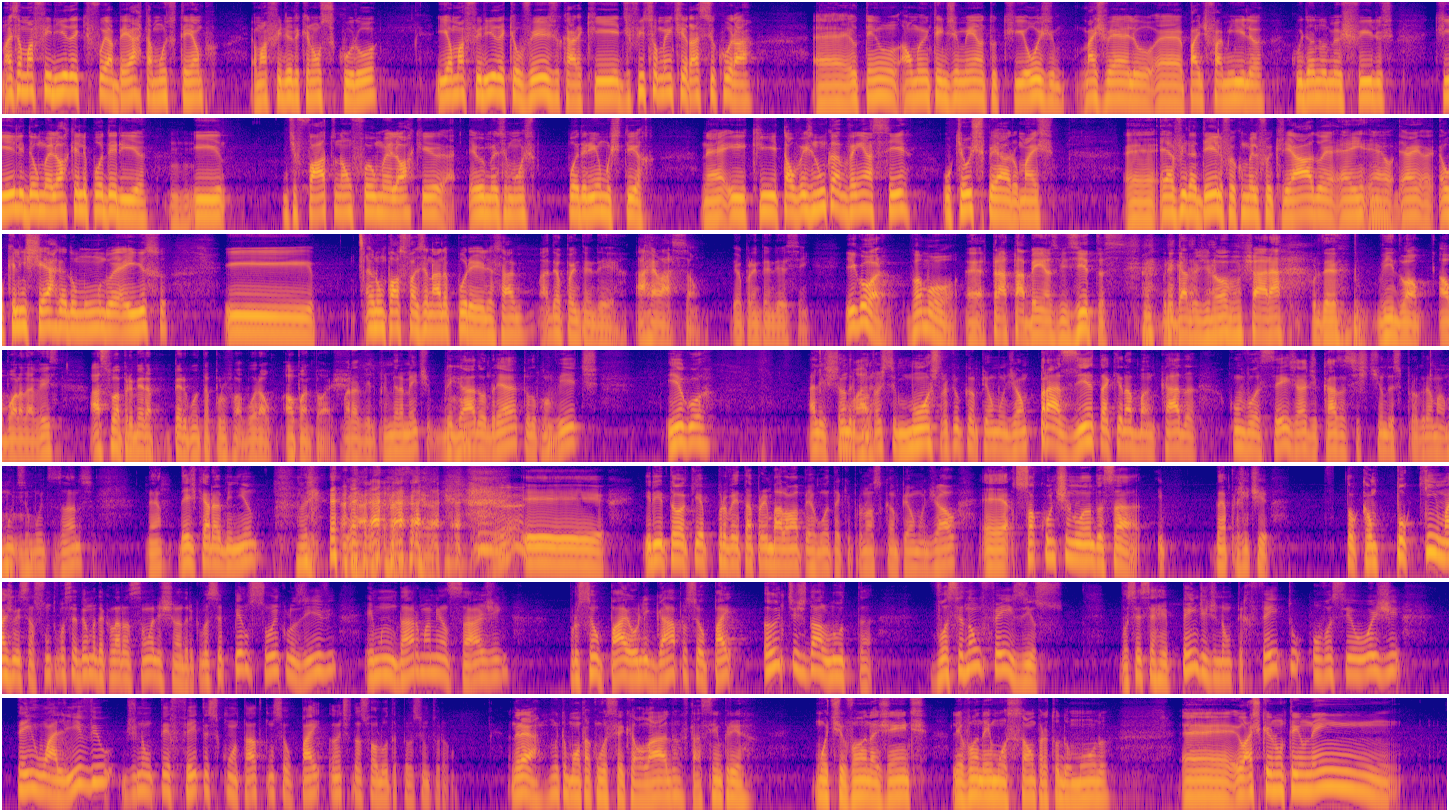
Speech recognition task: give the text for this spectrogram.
mas é uma ferida que foi aberta há muito tempo. É uma ferida que não se curou e é uma ferida que eu vejo, cara, que dificilmente irá se curar. É, eu tenho, ao meu entendimento, que hoje, mais velho, é, pai de família, cuidando dos meus filhos, que ele deu o melhor que ele poderia. Uhum. E, de fato, não foi o melhor que eu e meus irmãos poderíamos ter. Né? E que talvez nunca venha a ser o que eu espero, mas é, é a vida dele, foi como ele foi criado, é, é, é, é o que ele enxerga do mundo, é isso. E eu não posso fazer nada por ele, sabe? Mas deu para entender a relação. Deu para entender sim. Igor, vamos é, tratar bem as visitas. Obrigado de novo, Xará, por ter vindo ao, ao Bola da Vez. A sua primeira pergunta, por favor, ao, ao Pantoja. Maravilha. Primeiramente, obrigado, André, pelo convite. Igor, Alexandre Bora. Pantoja, esse monstro aqui, o campeão mundial. Um prazer estar aqui na bancada com vocês, já de casa assistindo esse programa há muitos uhum. e muitos anos né? desde que era menino. e iria então aqui aproveitar para embalar uma pergunta aqui para o nosso campeão mundial. É, só continuando essa, né, para a gente tocar um pouquinho mais nesse assunto, você deu uma declaração, Alexandre, que você pensou, inclusive, em mandar uma mensagem para o seu pai ou ligar para o seu pai antes da luta. Você não fez isso. Você se arrepende de não ter feito ou você hoje tem um alívio de não ter feito esse contato com seu pai antes da sua luta pelo cinturão? André, muito bom estar com você aqui ao lado, está sempre motivando a gente, levando a emoção para todo mundo. É, eu acho que eu não tenho nem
